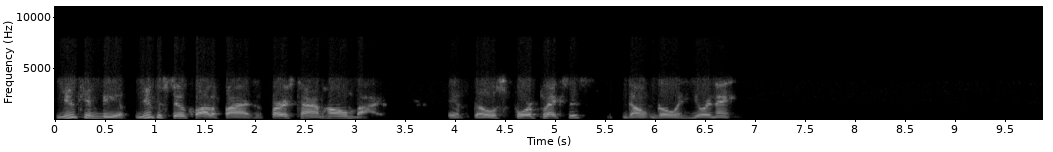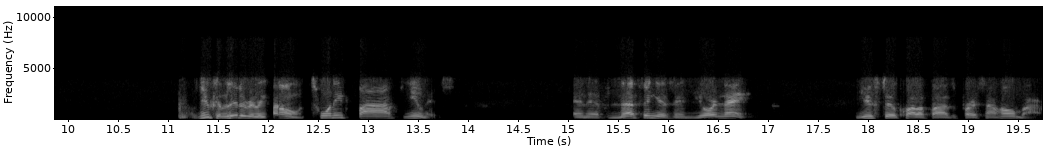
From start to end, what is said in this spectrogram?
You can be a, you can still qualify as a first-time home buyer if those fourplexes don't go in your name. You can literally own 25 units. And if nothing is in your name, you still qualify as a first time home buyer.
